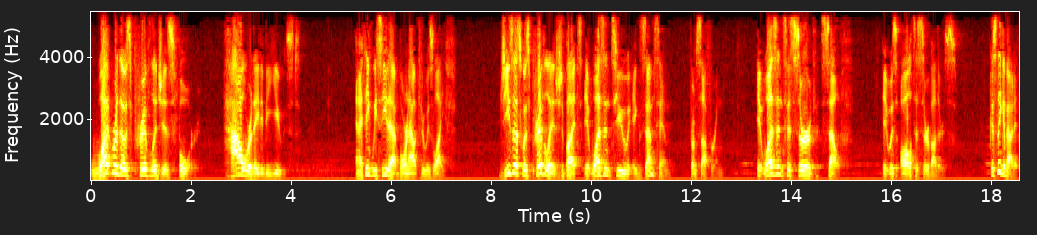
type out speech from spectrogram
What were those privileges for? How were they to be used? And I think we see that borne out through his life. Jesus was privileged, but it wasn't to exempt him from suffering. It wasn't to serve self. It was all to serve others. Because think about it.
